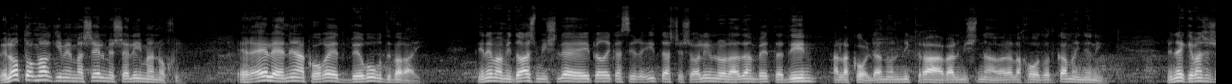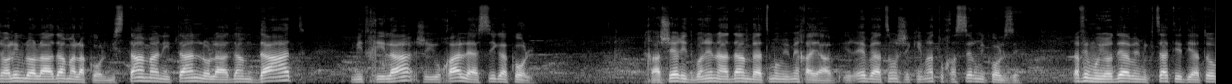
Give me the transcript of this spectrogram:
ולא תאמר כי ממשל משלים אנוכי. אראה לעיני הקורא את בירור דבריי. הנה במדרש משלי, פרק עשירית, ששואלים לו לאדם בית הדין על הכל. דנו על מקרא ועל משנה ועל הלכות ועוד כמה עניינים. והנה כיוון ששואלים לו לאדם על הכל, מסתמה ניתן לו לאדם דעת מתחילה שיוכל להשיג הכל. כאשר יתבונן האדם בעצמו מימי חייו, יראה בעצמו שכמעט הוא חסר מכל זה. ואף אם הוא יודע במקצת ידיעתו,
